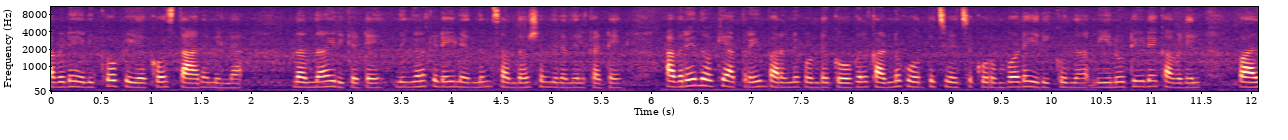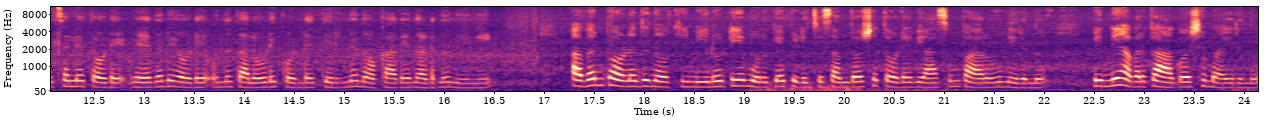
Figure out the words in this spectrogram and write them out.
അവിടെ എനിക്കോ പ്രിയക്കോ സ്ഥാനമില്ല. നന്നായിരിക്കട്ടെ. നിങ്ങൾക്കിടയിൽ എന്നും സന്തോഷം നിലനിൽക്കട്ടെ. അവരെ നോക്കി അത്രയും പറഞ്ഞുകൊണ്ട് ഗോകുൽ കണ്ണു കൂർപ്പിച്ചു വെച്ച് കുറുമ്പോടെ ഇരിക്കുന്ന മീനൂട്ടിയുടെ കവിളിൽ വാത്സല്യത്തോടെ വേദനയോടെ ഒന്ന് തലോടിക്കൊണ്ട് തിരിഞ്ഞു നോക്കാതെ നടന്നു നീങ്ങി. അവൻ പോണത് നോക്കി മീനൂട്ടിയെ മുറുകെ പിടിച്ച് സന്തോഷത്തോടെ വ്യാസും പാറവും ഇരുന്നു. പിന്നെ അവർക്ക് ആഘോഷമായിരുന്നു.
